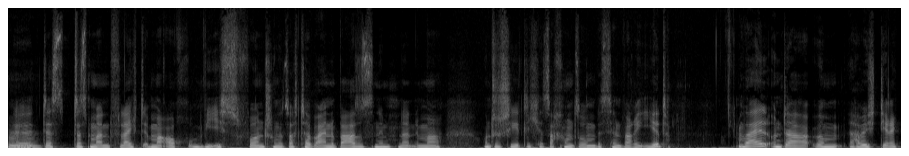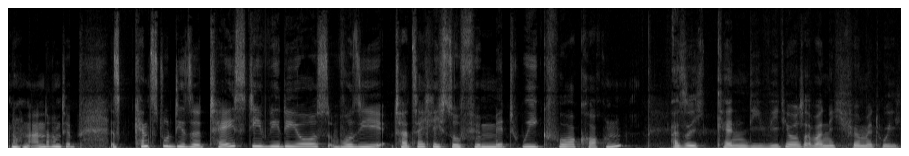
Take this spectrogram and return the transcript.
Äh, Mhm. dass, dass man vielleicht immer auch, wie ich es vorhin schon gesagt habe, eine Basis nimmt und dann immer unterschiedliche Sachen so ein bisschen variiert. Weil, und da ähm, habe ich direkt noch einen anderen Tipp. Es, kennst du diese Tasty-Videos, wo sie tatsächlich so für Midweek vorkochen? Also ich kenne die Videos, aber nicht für Midweek.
